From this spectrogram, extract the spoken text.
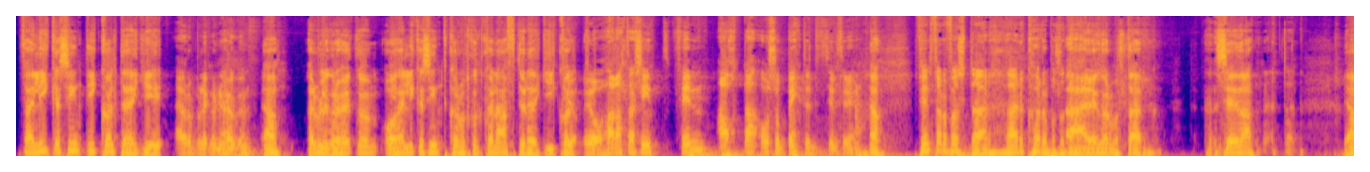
Það er líka sínt í kvöld eða ekki? Európa-leikurinn í haugum Já, örfleikur haugum og það er líka sínt kvölna aftur eða ekki í kvöld. jú, það er alltaf sínt 5, 8 og svo beint þetta til þrjum Já, 15 ára fyrstaðar, það eru körubólta það er kvöldbáttar Segðu það. Já,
